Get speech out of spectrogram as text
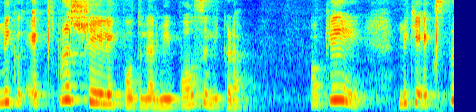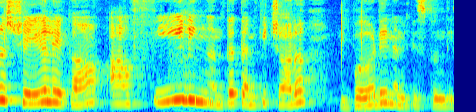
మీకు ఎక్స్ప్రెస్ చేయలేకపోతున్నారు మీ పర్సన్ ఇక్కడ. ఓకే మీకు ఎక్స్ప్రెస్ చేయలేక ఆ ఫీలింగ్ అంతా తనకి చాలా బర్డెన్ అనిపిస్తుంది.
